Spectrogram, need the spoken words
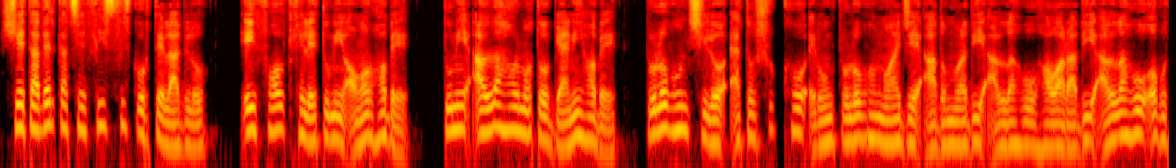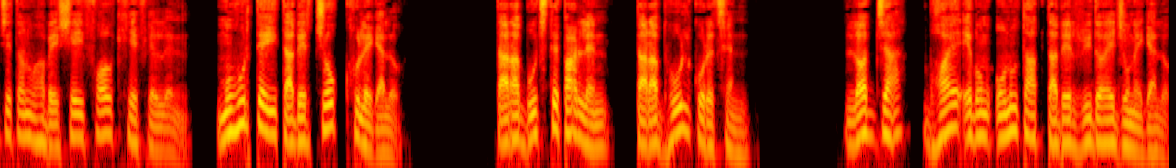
সে তাদের কাছে ফিসফিস করতে লাগল, এই ফল খেলে তুমি অমর হবে, তুমি আল্লাহর মতো জ্ঞানী হবে প্রলোভন ছিল এত সূক্ষ্ম এবং প্রলোভনময় যে আদমরাদি আল্লাহু হওয়ারাদি আল্লাহু অবচেতনভাবে সেই ফল খেয়ে ফেললেন। মুহূর্তেই তাদের চোখ খুলে গেল। তারা বুঝতে পারলেন, তারা ভুল করেছেন। লজ্জা, ভয় এবং অনুতাপ তাদের হৃদয়ে জমে গেল।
